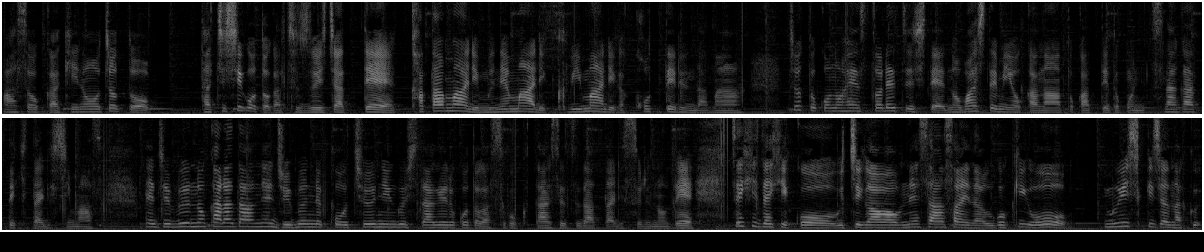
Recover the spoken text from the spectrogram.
あそうか昨日ちょっと立ち仕事が続いちゃって肩周り胸周り首周りが凝ってるんだなちょっとこの辺ストレッチして伸ばしてみようかなとかっていうところにつながってきたりします。で自分の体をね自分でこうチューニングしてあげることがすごく大切だったりするので是非是非こう内側をね些細な動きを無意識じゃなく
